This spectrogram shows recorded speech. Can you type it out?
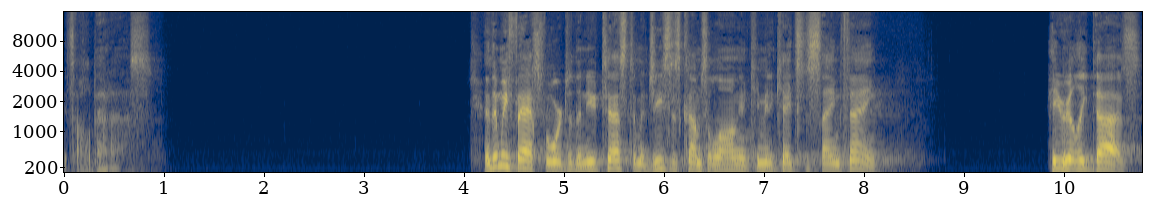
it's all about us. And then we fast forward to the New Testament. Jesus comes along and communicates the same thing. He really does.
